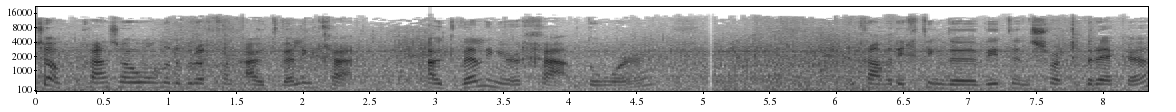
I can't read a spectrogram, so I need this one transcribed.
Zo, we gaan zo onder de brug van Uitwellinga, Uitwellingerga door. En gaan we richting de Wit en Zwarte Brekken.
